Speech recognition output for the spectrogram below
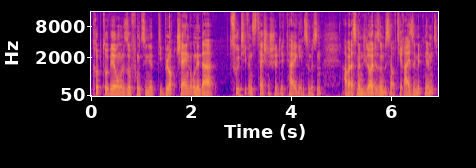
Kryptowährungen oder so funktioniert die Blockchain, ohne da zu tief ins technische Detail gehen zu müssen, aber dass man die Leute so ein bisschen auf die Reise mitnimmt,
